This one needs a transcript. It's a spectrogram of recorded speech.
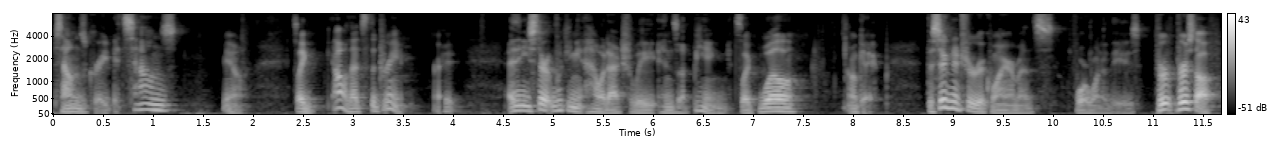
Sounds great. It sounds, you know, it's like, oh, that's the dream, right? And then you start looking at how it actually ends up being. It's like, well, okay, the signature requirements for one of these, first off,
